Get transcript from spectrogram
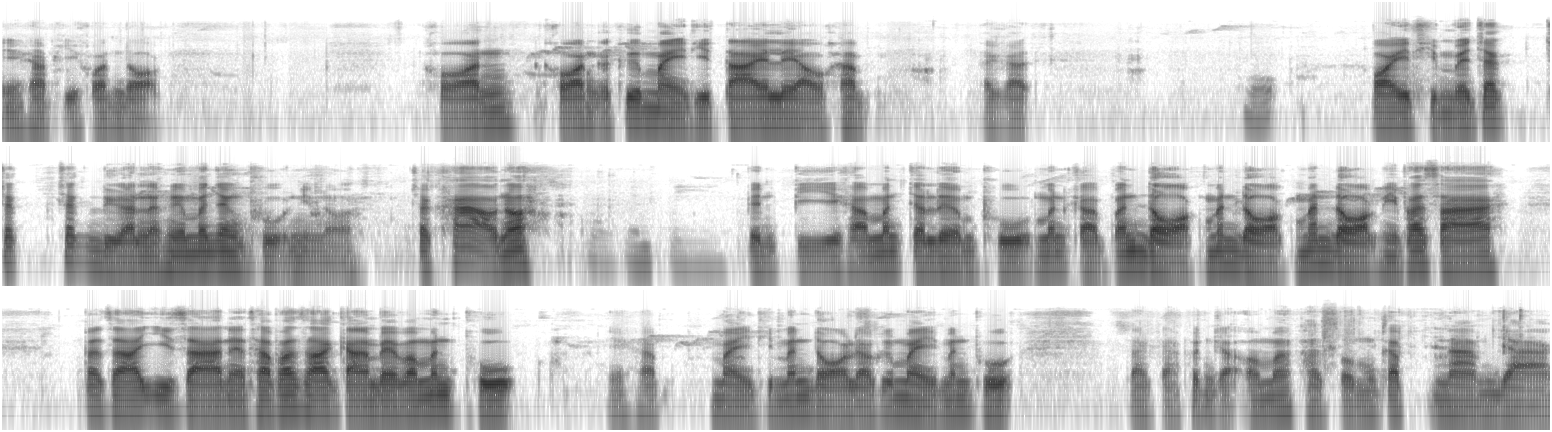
นี่ครับกี่ควันดอก ขอนขอนก็คือไม้ที่ตายแล้วครับ แล้วก็ปล่อยถิ่มไปจักจักจักเดือนแล้วคือมันยังผุนี่เนาะจะข้าวเนาะ เป็นปีเป็นปีครับ มันจะเริ่มผุมันกับมันดอกมันดอกมันดอกนี่ภาษา ภาษาอีสานเนี่ยถ้าภาษากลางแปลว่ามันผุนี่ครับไม้ที่มันดอกแล้วคือไม้มันผุแล้วก็เพิ่นก็เอามาผสมกับน้ำยาง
